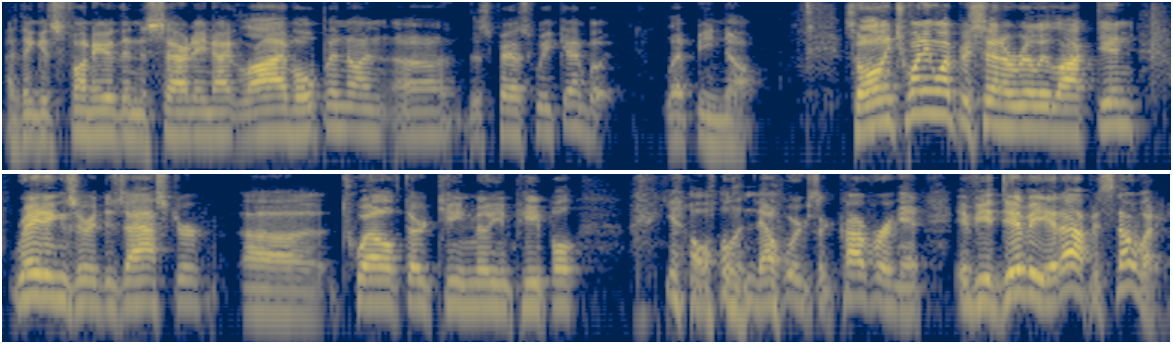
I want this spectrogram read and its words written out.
I think it's funnier than the Saturday Night Live Open on uh, this past weekend, but let me know. So only 21% are really locked in. Ratings are a disaster. Uh, 12, 13 million people. You know, all the networks are covering it. If you divvy it up, it's nobody.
